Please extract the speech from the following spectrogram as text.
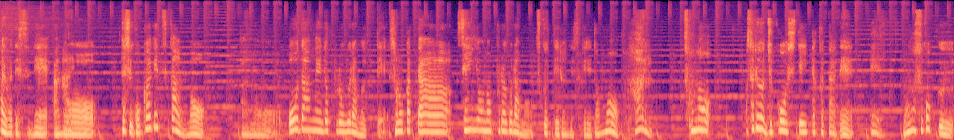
今回はですねあの、私5ヶ月間のあのオーダーメイドプログラムってその方専用のプログラムを作っているんですけれどもはい。そのそれを受講していた方でええ。ものすごく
